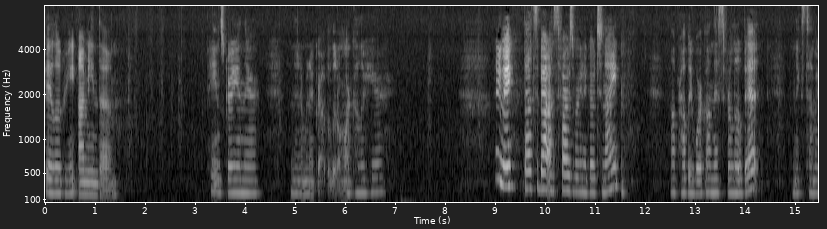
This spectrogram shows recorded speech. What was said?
phthalo green, I mean the Payne's Gray in there. And then I'm going to grab a little more color here. Anyway, that's about as far as we're going to go tonight. I'll probably work on this for a little bit. Next time I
